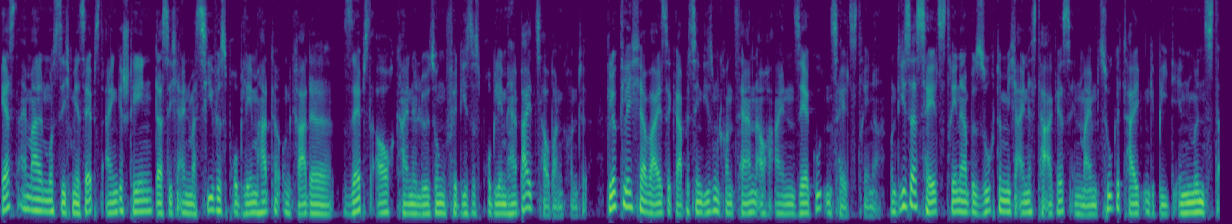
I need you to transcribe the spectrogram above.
Erst einmal musste ich mir selbst eingestehen, dass ich ein massives Problem hatte und gerade selbst auch keine Lösung für dieses Problem herbeizaubern konnte. Glücklicherweise gab es in diesem Konzern auch einen sehr guten Sales-Trainer. Und dieser Sales-Trainer besuchte mich eines Tages in meinem zugeteilten Gebiet in Münster.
